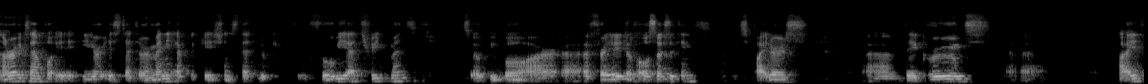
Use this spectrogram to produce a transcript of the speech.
Another example here is that there are many applications that look into phobia treatments. So people are uh, afraid of all sorts of things, spiders, um, big rooms, uh, height.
